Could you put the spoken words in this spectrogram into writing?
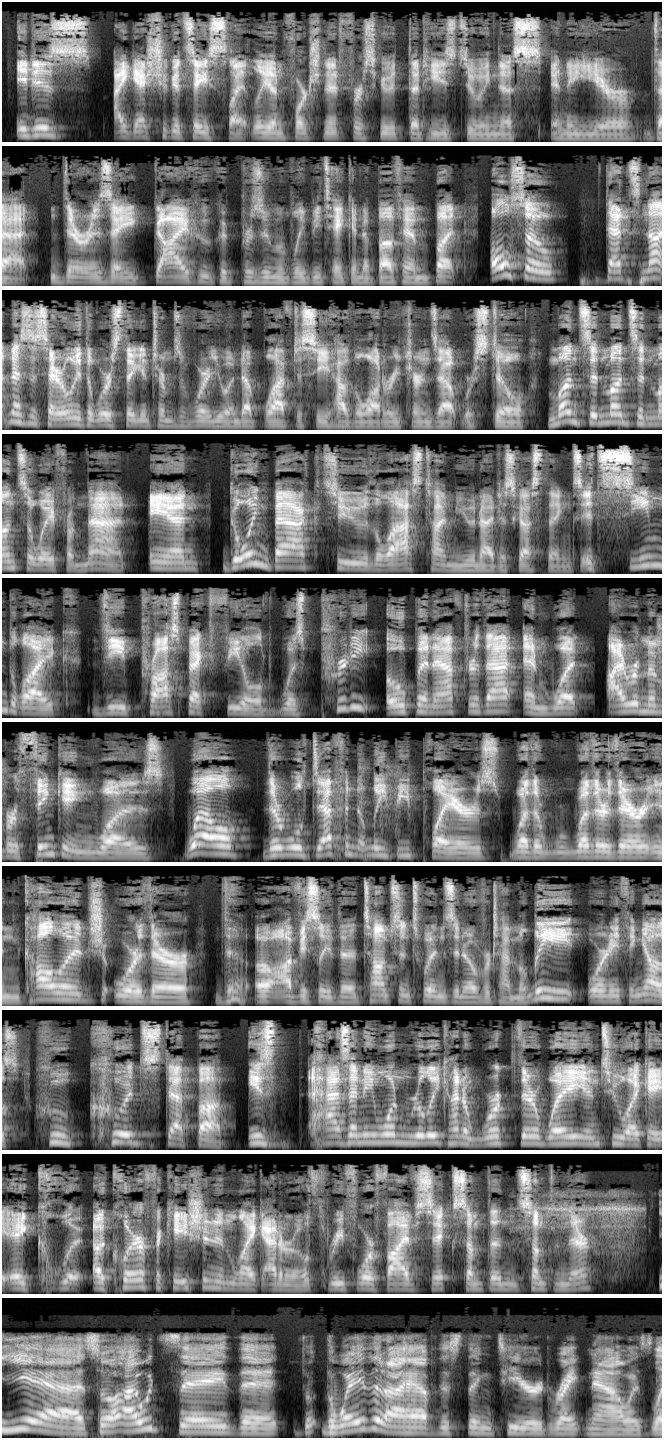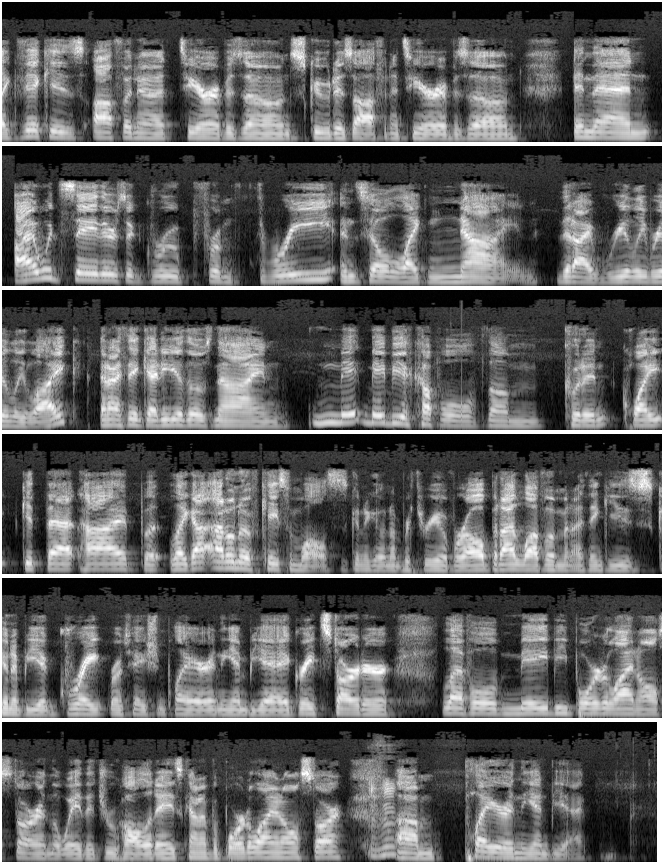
It is I guess you could say slightly unfortunate for Scoot that he's doing this in a year that there is a guy who could presumably be taken above him. But also, that's not necessarily the worst thing in terms of where you end up. We'll have to see how the lottery turns out. We're still months and months and months away from that. And going back to the last time you and I discussed things, it seemed like the prospect field was pretty open after that. And what I remember thinking was, well, there will definitely be players, whether whether they're in college or they're the oh, obviously the Thompson twins in overtime elite or anything else who could step up. Is has anyone really kind of worked their way into like a a, cl- a clarification in like I don't know three, four, five, six something something there? Yeah, so I would say that the, the, way that I have this thing tiered right now is like Vic is often a tier of his own, Scoot is often a tier of his own, and then I would say there's a group from three until like nine that I really, really like. And I think any of those nine, may, maybe a couple of them couldn't quite get that high. But like, I, I don't know if Cason Wallace is going to go number three overall, but I love him. And I think he's going to be a great rotation player in the NBA, a great starter level, maybe borderline all star in the way that Jrue Holiday is kind of a borderline all star mm-hmm. um, player in the NBA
